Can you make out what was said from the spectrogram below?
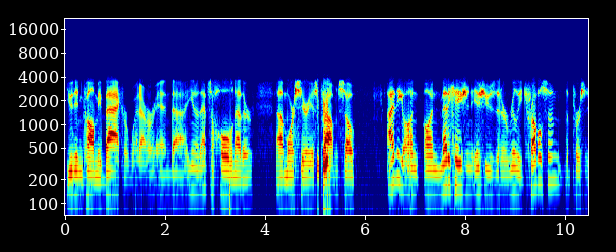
you didn't call me back or whatever. And uh, you know that's a whole nother uh, more serious problem. So I think on on medication issues that are really troublesome, the person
